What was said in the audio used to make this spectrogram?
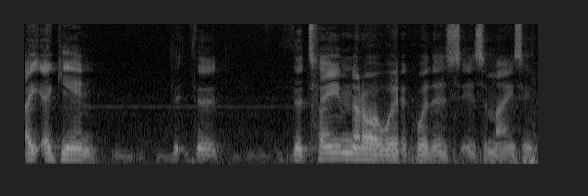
I, again, the, the, the team that I work with is, is amazing.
